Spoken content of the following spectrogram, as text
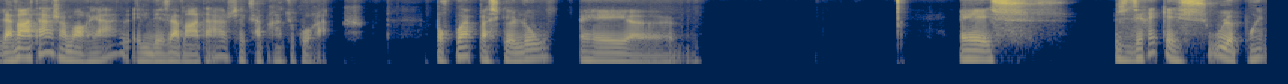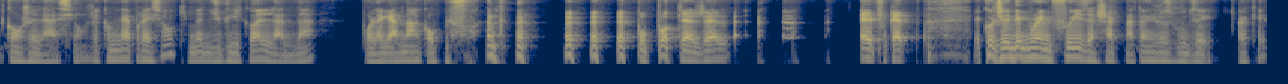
L'avantage à Montréal et le désavantage, c'est que ça prend du courage. Pourquoi? Parce que l'eau est, euh, je dirais qu'elle est sous le point de congélation. J'ai comme l'impression qu'ils mettent du glycol là-dedans pour la garder encore plus froide. pour pas qu'elle gèle. Elle est. Écoute, j'ai des brain freeze à chaque matin, juste vous dire. OK?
